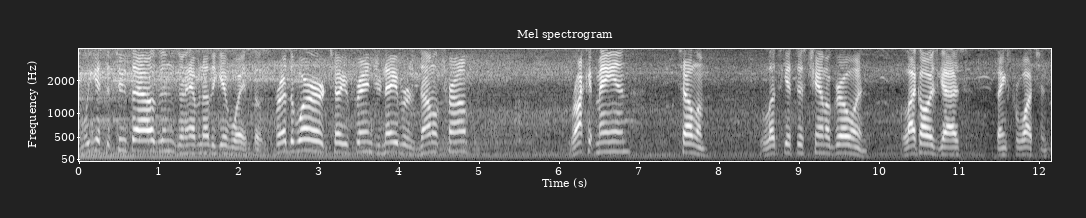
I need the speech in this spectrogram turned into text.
When we get to 2,000, going to have another giveaway. So spread the word. Tell your friends, your neighbors, Donald Trump, Rocket Man. Tell them. Let's get this channel growing. Like always, guys, thanks for watching.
